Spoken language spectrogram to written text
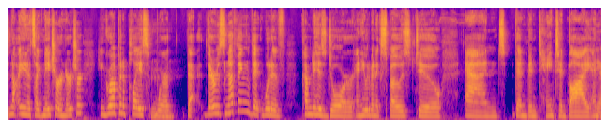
not you know it's like nature or nurture. He grew up in a place Mm-hmm. where that there was nothing that would have come to his door, and he would have been exposed to. And then been tainted by and Yeah.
